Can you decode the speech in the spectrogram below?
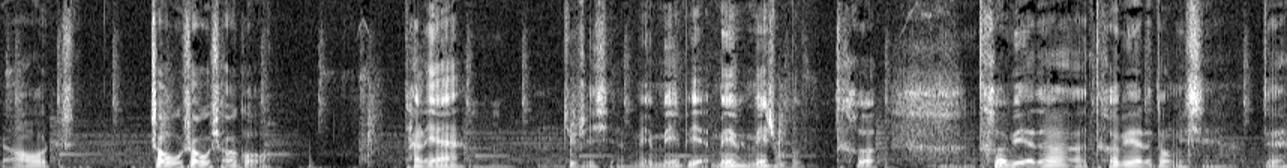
然后照顾照顾小狗，谈恋爱，就这些，没没别没没什么特特别的特别的东西，对。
